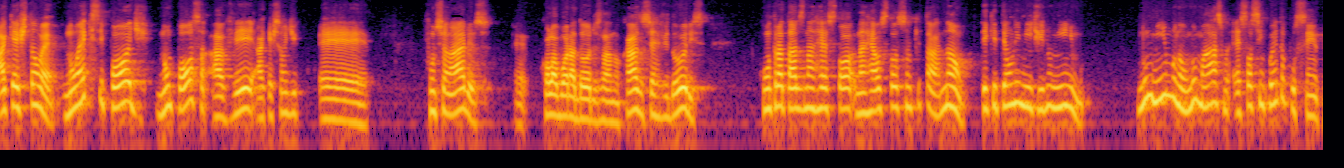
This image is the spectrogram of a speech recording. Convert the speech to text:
A questão é, não é que se pode, não possa haver a questão de é, funcionários, é, colaboradores lá no caso, servidores, contratados na, na real situação que está. Não, tem que ter um limite, no mínimo. No mínimo, não, no máximo, é só 50%.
